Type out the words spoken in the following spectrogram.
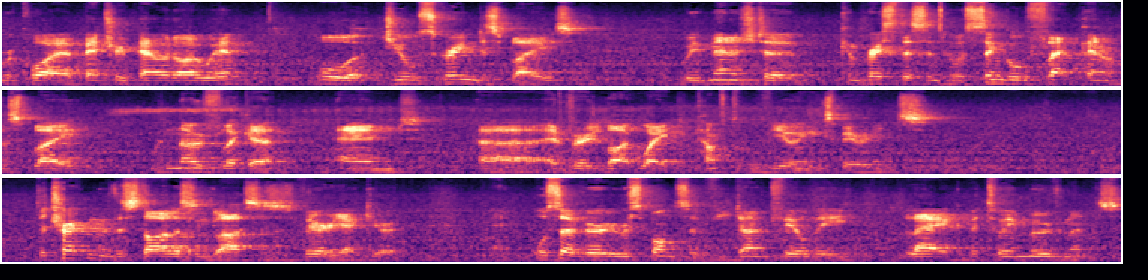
require battery powered eyewear or dual screen displays, we've managed to compress this into a single flat panel display with no flicker and uh, a very lightweight, comfortable viewing experience. The tracking of the stylus and glasses is very accurate. Also very responsive, you don't feel the lag between movements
